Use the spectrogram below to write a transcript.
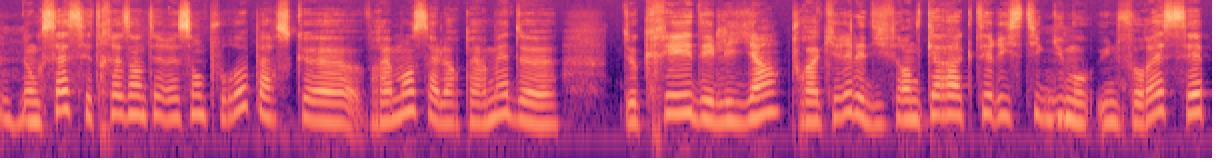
Mhm. Donc ça, c'est très intéressant pour eux parce que vraiment, ça leur permet de, créer des liens pour acquérir les différentes caractéristiques du mhm. mot. Une forêt, c'est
